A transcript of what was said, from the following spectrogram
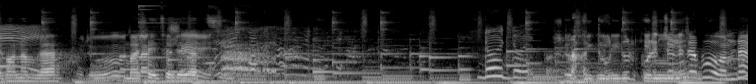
এখন আমরা বাসায় চলে যাচ্ছি। দূর দূর করে চলে যাব আমরা।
